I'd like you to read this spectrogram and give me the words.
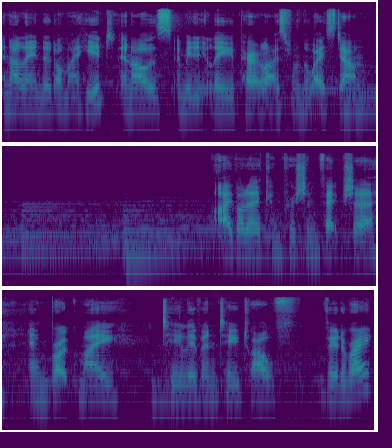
and I landed on my head and I was immediately paralysed from the waist down. I got a compression fracture and broke my T11, T12 vertebrae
